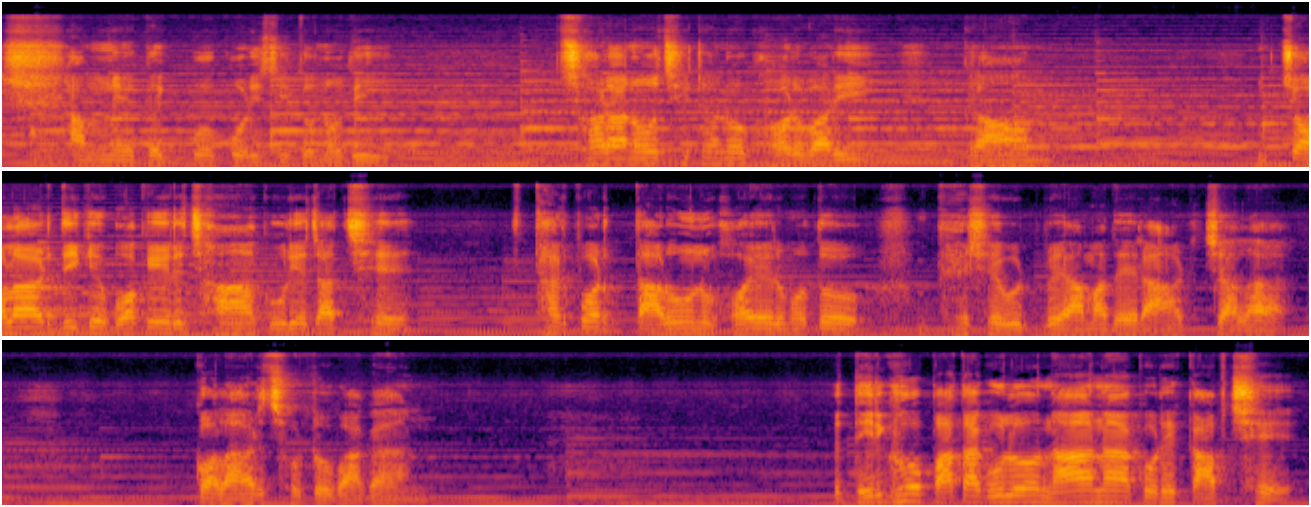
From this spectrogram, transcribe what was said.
সামনে দেখব পরিচিত নদী। ছড়ানো ছিটানো ঘরবাড়ি, গ্রাম। চলার দিকে বকের ঝাঁক উড়ে যাচ্ছে। তারপর দারুণ ভয়ের মতো ভেসে উঠবে আমাদের আটচালা কলার ছোট বাগান। দীর্ঘ পাতাগুলো না না করে কাঁপছে।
